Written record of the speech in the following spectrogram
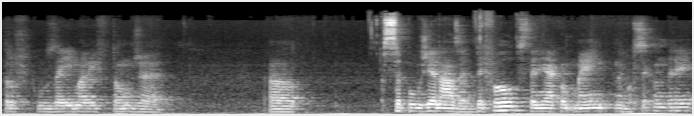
trošku zajímavý v tom, že se použije název default, stejně jako main nebo secondary,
